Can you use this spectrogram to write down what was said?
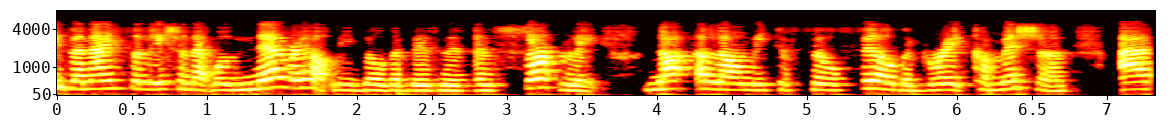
is an isolation that will never help me build a business and certainly not allow me to fulfill the Great Commission as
